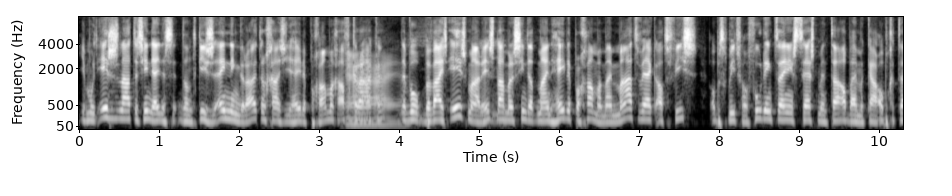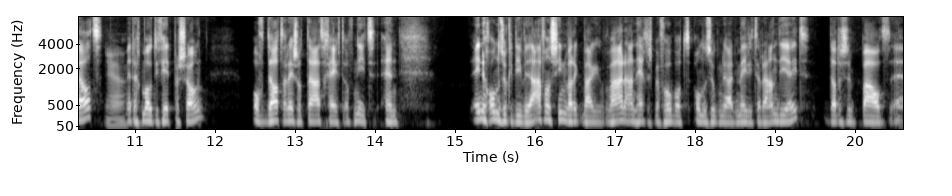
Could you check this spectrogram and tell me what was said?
Je moet eerst eens laten zien, dus dan kiezen ze één ding eruit, dan gaan ze je hele programma afkraken. Ja, ja. Dan wil- bewijs eerst maar eens, laat maar eens zien dat mijn hele programma, mijn maatwerkadvies op het gebied van voeding, training, stress, mentaal bij elkaar opgeteld, Ja. met een gemotiveerd persoon, of dat resultaat geeft of niet. En enige onderzoeken die we daarvan zien, waar ik, waar ik waarde aan hecht, is bijvoorbeeld onderzoek naar het mediterraan dieet. Dat is een bepaald, eh,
